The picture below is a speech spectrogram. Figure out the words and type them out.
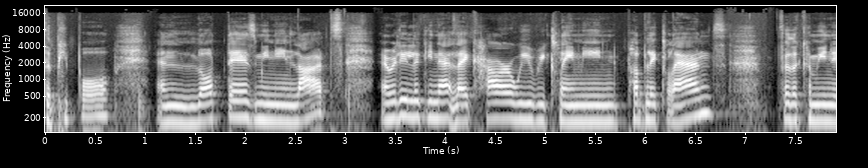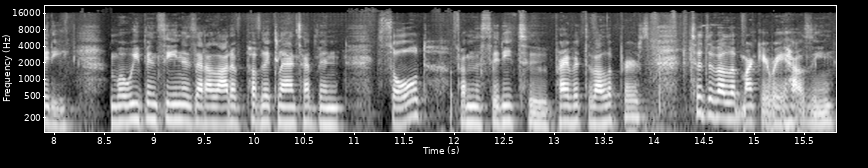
the people and lotes meaning lots and really looking at like how are we reclaiming public lands for the community. And what we've been seeing is that a lot of public lands have been sold from the city to private developers to develop market rate housing.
